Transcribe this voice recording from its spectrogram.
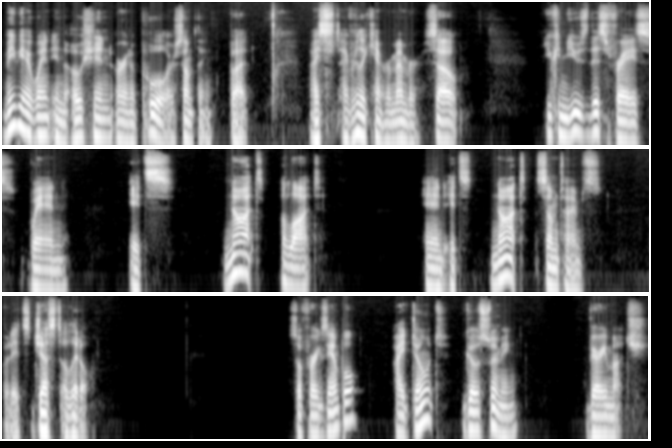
Maybe I went in the ocean or in a pool or something, but I, I really can't remember. So you can use this phrase when it's not a lot and it's not sometimes, but it's just a little. So, for example, I don't go swimming very much.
